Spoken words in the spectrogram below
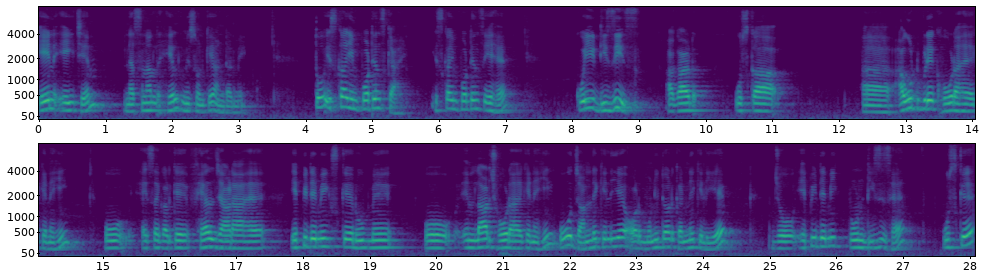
N H M national health mission के अंडर में। तो इसका इम्पोर्टेंस क्या है? इसका इम्पोर्टेंस ये है कोई डिज़ीज़ अगर उसका आउटब्रेक हो रहा है कि नहीं वो ऐसे करके फैल जा रहा है एपिडेमिक्स के रूप में वो इनलार्ज हो रहा है कि नहीं, वो जानने के लिए और मोनिटर करने के लिए जो एपिडेमिक प्रोन डिज़ीज़ है, उसके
